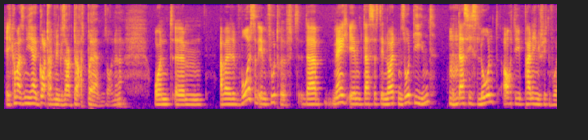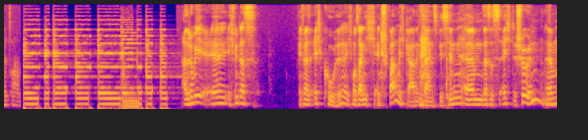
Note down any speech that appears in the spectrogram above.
Ich komme also nie her, Gott hat mir gesagt, das, bam, so, ne? Und, ähm, aber wo es dann eben zutrifft, da merke ich eben, dass es den Leuten so dient, dass es sich lohnt, auch die peinlichen Geschichten vorher zu haben. Also Tobi, äh, ich finde das, ich finde das echt cool. Ich muss sagen, ich entspanne mich gerade ein kleines bisschen. Ähm, das ist echt schön. Ähm,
